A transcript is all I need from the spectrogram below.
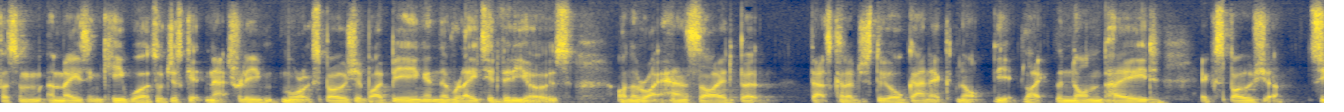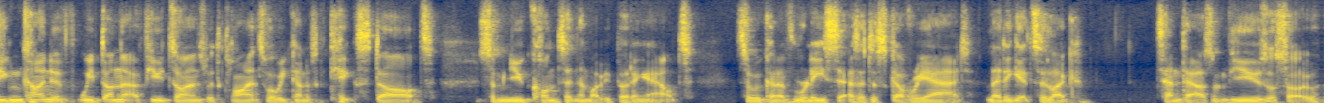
for some amazing keywords or just get naturally more exposure by being in the related videos on the right hand side. But that's kind of just the organic, not the like the non-paid exposure. So you can kind of we've done that a few times with clients where we kind of kickstart some new content they might be putting out. So we kind of release it as a discovery ad, let it get to like 10,000 views or so.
